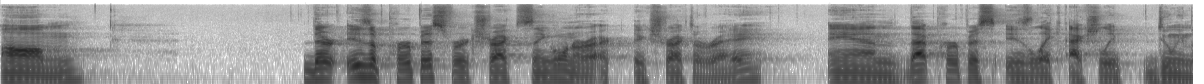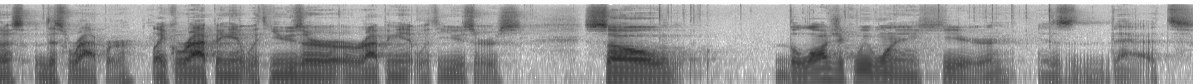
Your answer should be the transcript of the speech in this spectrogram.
Um, there is a purpose for extract single and extract array, and that purpose is like actually doing this this wrapper, like wrapping it with user or wrapping it with users. So the logic we want in here is that.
